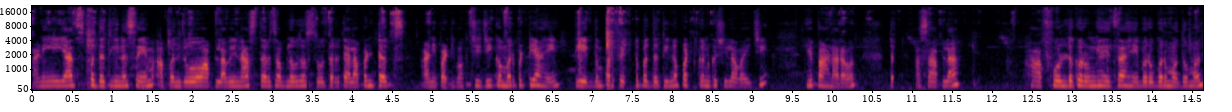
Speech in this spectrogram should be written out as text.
आणि याच पद्धतीनं सेम आपण जो आपला विनास्तरचा ब्लाऊज असतो तर त्याला पण टक्स आणि पाठीमागची जी कमरपट्टी आहे ती एकदम परफेक्ट पद्धतीनं पटकन कशी लावायची हे पाहणार आहोत. तर असा आपला हा फोल्ड करून घ्यायचा आहे बरोबर मधोमध.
